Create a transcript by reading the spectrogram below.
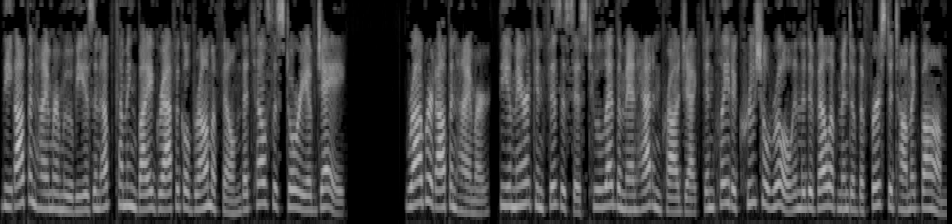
The Oppenheimer movie is an upcoming biographical drama film that tells the story of J. Robert Oppenheimer, the American physicist who led the Manhattan Project and played a crucial role in the development of the first atomic bomb.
